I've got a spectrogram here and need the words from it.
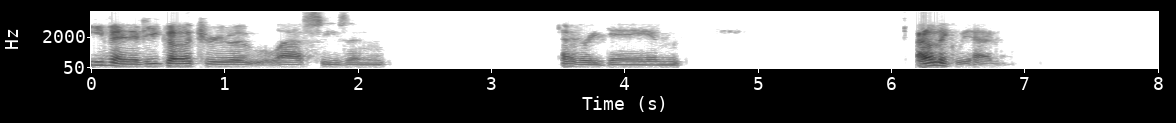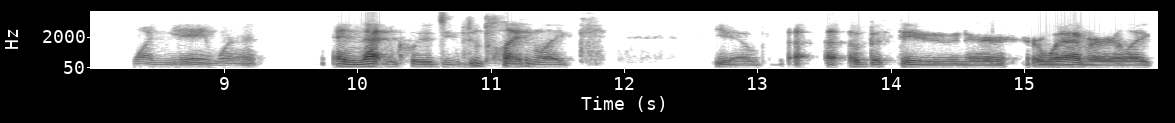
even if you go through last season, every game, I don't think we had one game where, and that includes even playing like you know a, a Bethune or or whatever. Like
